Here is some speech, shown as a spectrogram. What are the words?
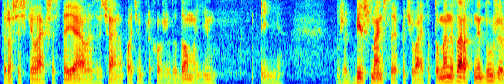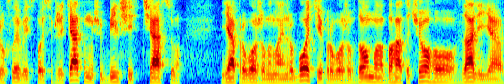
Трошечки легше стає, але звичайно потім приходжу додому, їм і вже більш-менш себе почуваю. Тобто в мене зараз не дуже рухливий спосіб життя, тому що більшість часу я проводжу в онлайн роботі, проводжу вдома багато чого. В залі я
